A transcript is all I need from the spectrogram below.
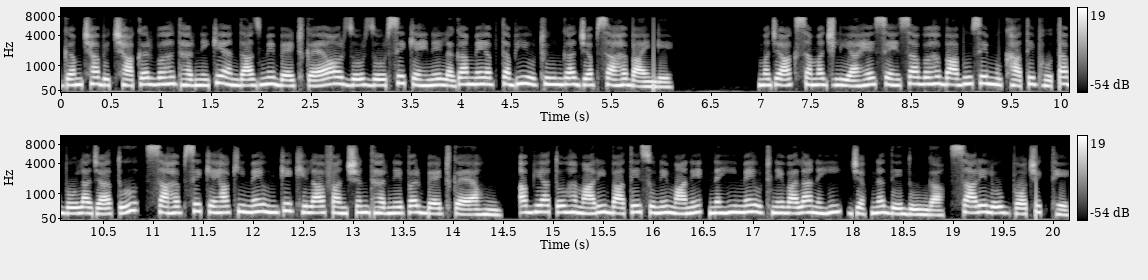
गमछा बिछाकर वह धरने के अंदाज में बैठ गया और ज़ोर ज़ोर से कहने लगा, मैं अब तभी उठूँगा जब साहब आएँगे। मज़ाक समझ लिया है, सहसा वह बाबू से मुखातिब होता बोला, जा तू, साहब से कहा कि मैं उनके खिलाफ अनशन धरने पर बैठ गया हूँ। अब या तो हमारी बातें सुने माने, नहीं मैं उठने वाला नहीं जपना दे दूँगा। सारे लोग बौचिक थे।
